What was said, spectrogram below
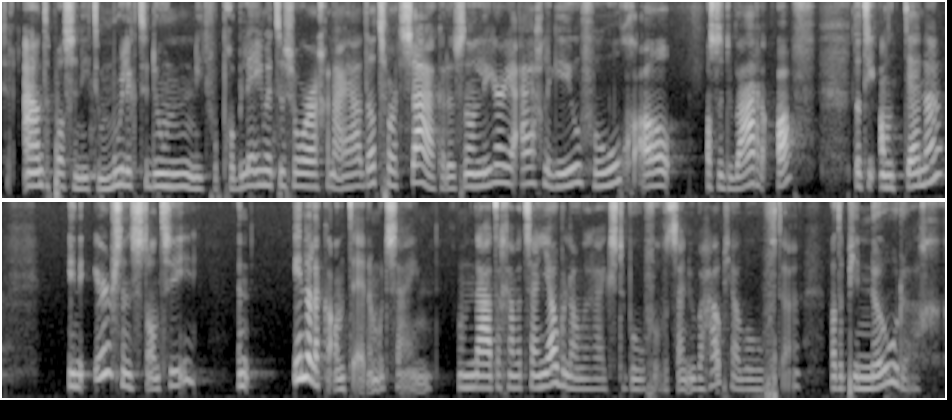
zich aan te passen, niet te moeilijk te doen, niet voor problemen te zorgen. Nou ja, dat soort zaken. Dus dan leer je eigenlijk heel vroeg al, als het ware, af dat die antenne in de eerste instantie een innerlijke antenne moet zijn. Om na te gaan, wat zijn jouw belangrijkste behoeften? Wat zijn überhaupt jouw behoeften? Wat heb je nodig?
